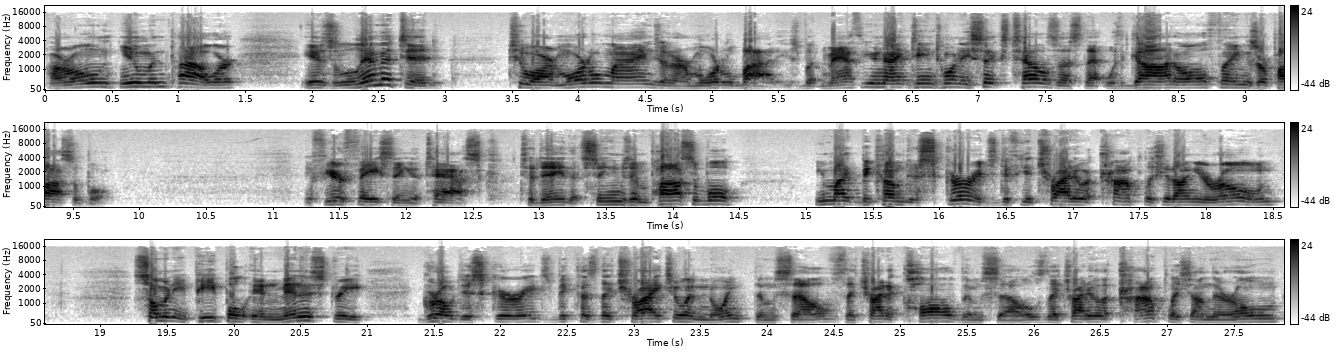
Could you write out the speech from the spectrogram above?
our own human power, is limited to our mortal minds and our mortal bodies. But Matthew 19 26 tells us that with God all things are possible. If you're facing a task today that seems impossible, you might become discouraged if you try to accomplish it on your own. So many people in ministry grow discouraged because they try to anoint themselves, they try to call themselves, they try to accomplish on their own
